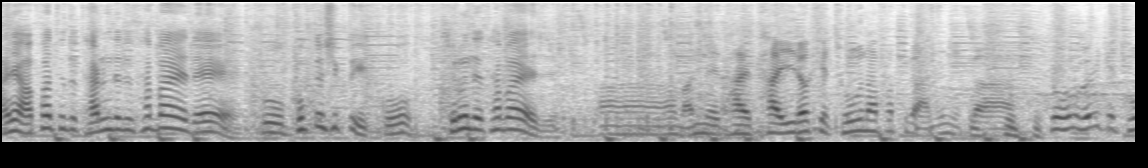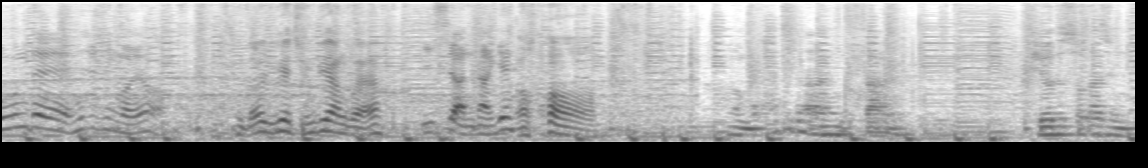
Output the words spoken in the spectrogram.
아니 아파트도 다른 데도 사봐야 돼. 뭐 복도식도 있고. 그런 데 사봐야지. 아 맞네 다, 다 이렇게 좋은 아파트가 아니니까 그럼 오늘 왜 이렇게 좋은데 해주신 거예요? 널 위해 준비한 거야. 이슈 안 나게? 어허. 그럼 뭐 하지도 쌀 비어도 쏟아집니다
